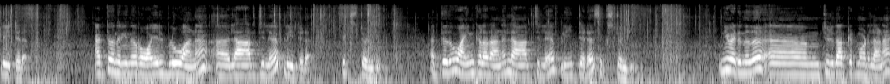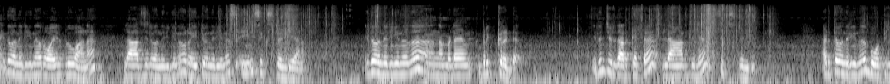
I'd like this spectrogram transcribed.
പ്ലീറ്റഡ് അടുത്ത് വന്നിരിക്കുന്നത് റോയൽ ബ്ലൂ ആണ്. ലാർജിൽ പ്ലീറ്റഡ് സിക്സ് ട്വന്റി അടുത്തത് വൈൻ കളറാണ് ലാർജിൽ പ്ലീറ്റഡ് സിക്സ് ട്വന്റി ഇനി വരുന്നത് ചുരിദാർ കട്ട് മോഡലാണ് ഇത് വന്നിരിക്കുന്നത് റോയൽ ബ്ലൂ ആണ്. ലാർജിൽ വന്നിരിക്കുന്നു. റേറ്റ് വന്നിരിക്കുന്നത് സെയിം സിക്സ് ട്വന്റി ആണ്. ഇത് വന്നിരിക്കുന്നത് നമ്മുടെ ബ്രിക്ക് റെഡ് ഇതും ചുരിദാർ കെട്ട് ലാർജിൽ സിക്സ് ട്വന്റി അടുത്ത് വന്നിരിക്കുന്നത് ബോട്ടിൽ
